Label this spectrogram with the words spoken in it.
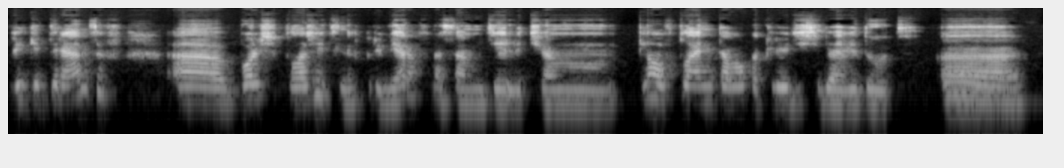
вегетарианцев э, больше положительных примеров, на самом деле, чем, ну, в плане того, как люди себя ведут. Э, М.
